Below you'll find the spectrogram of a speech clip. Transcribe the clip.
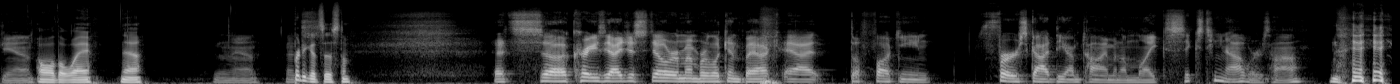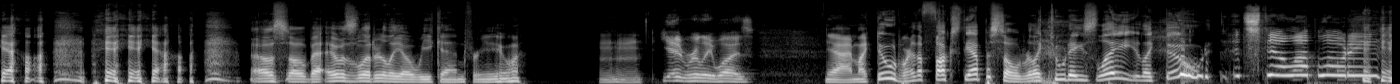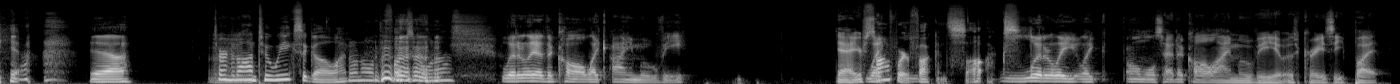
Yeah, all the way. Yeah. yeah. Pretty good system. That's uh, crazy. I just still remember looking back at the fucking first goddamn time, and I'm like, 16 hours, huh? yeah. yeah. That was so bad. It was literally a weekend for you. Mm-hmm. Yeah, it really was. Yeah, I'm like, dude, where the fuck's the episode? We're like two days late. You're like, dude. It's still uploading. yeah. Yeah. Turned it on two weeks ago. I don't know what the fuck's going on. Literally had to call like iMovie. Yeah, your Like, software fucking sucks. Literally, like almost had to call iMovie. It was crazy, but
